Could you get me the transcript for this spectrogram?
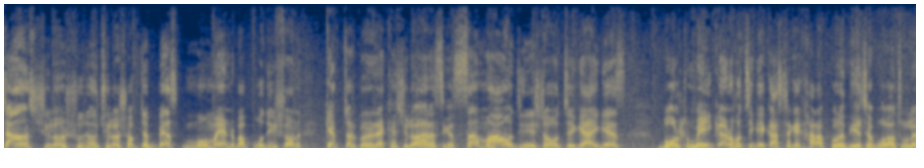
চান্স ছিল, সুযোগ ছিল, সবচেয়ে বেস্ট মোমেন্ট বা পজিশন ক্যাপচার করে রেখেছিল আর আজকে। সামহাও জিনিসটা হচ্ছে কি আই গেস বোল্ট মেকার হচ্ছে গিয়ে কাজটাকে খারাপ করে দিয়েছে বলা চলে,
